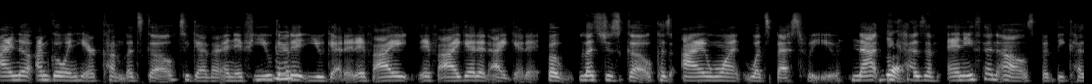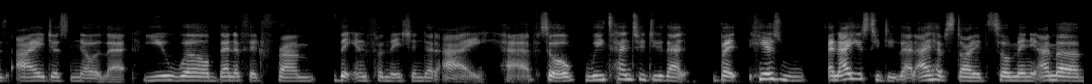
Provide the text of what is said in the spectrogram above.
I know I'm going here. Come, let's go together. And if you mm-hmm. get it, you get it. If I if I get it, I get it. But let's just go because I want what's best for you. Not because of anything else, but because I just know that you will benefit from the information that I have. So we tend to do that but here's and I used to do that. I have started so many. I'm a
